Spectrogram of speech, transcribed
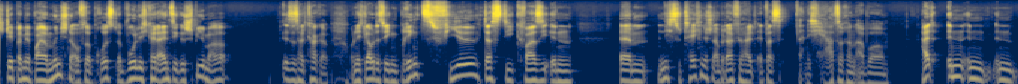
steht bei mir Bayern München auf der Brust, obwohl ich kein einziges Spiel mache, ist es halt kacke. Und ich glaube, deswegen bringt es viel, dass die quasi in ähm, nicht so technischen, aber dafür halt etwas, nicht härteren, aber halt in, in, in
